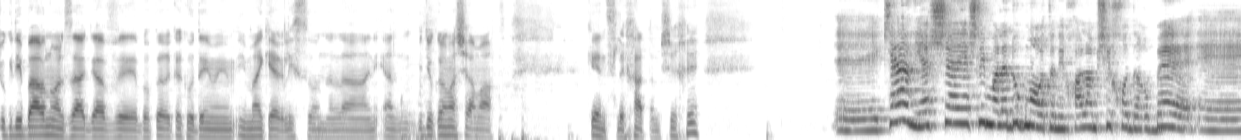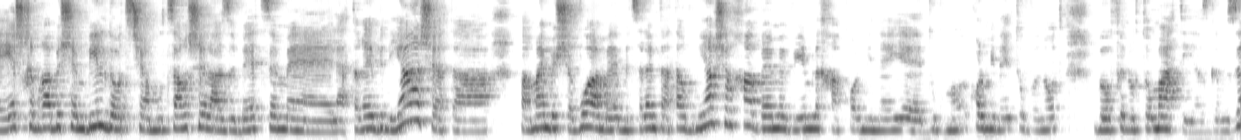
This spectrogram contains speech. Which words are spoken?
בדיוק דיברנו על זה אגב אה, בפרק הקודם עם, עם מייק ארליסון, על ה, על, בדיוק על מה שאמרת. כן, סליחה, תמשיכי. אה, כן, יש, אה, יש לי מלא דוגמאות, אני יכולה להמשיך עוד הרבה. יש חברה בשם Buildots שהמוצר שלה זה בעצם לאתרי בנייה, שאתה פעמיים בשבוע מצלם את האתר בנייה שלך והם מביאים לך כל מיני, דוגמא, כל מיני תובנות באופן אוטומטי, אז גם זה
